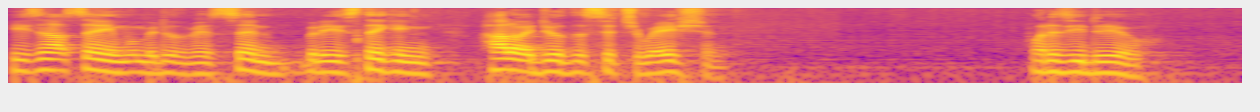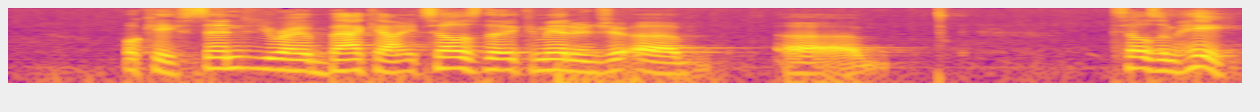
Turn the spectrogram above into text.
He's not saying what do I do with my sin, but he's thinking, how do I deal with this situation? What does he do? okay, send Uriah back out. He tells the commander, uh, uh, tells him, hey,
